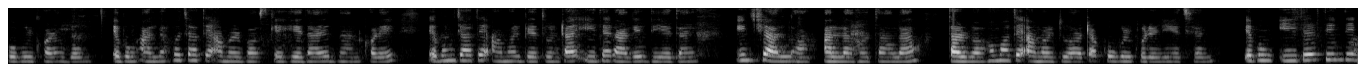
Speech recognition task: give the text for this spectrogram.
কবুল করাবো এবং আল্লাহ যাতে আমার বসকে হেদায়েত দান করে এবং যাতে আমার বেতনটা ঈদের আগে দিয়ে দেয়। ইনশাআল্লাহ আল্লাহ তাআলা তার রহমতে আমার দোয়াটা কবুল করে নিয়েছেন এবং ঈদের তিন দিন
